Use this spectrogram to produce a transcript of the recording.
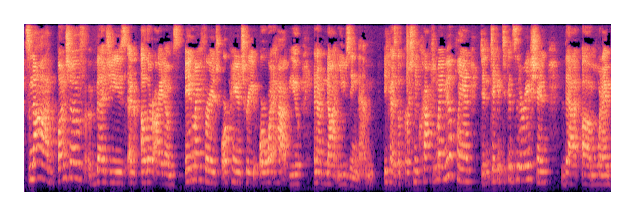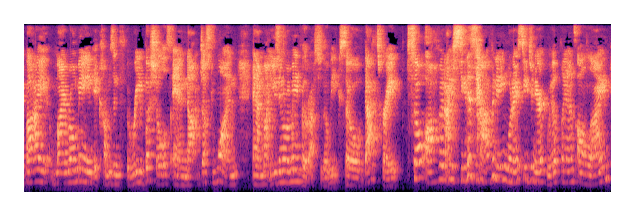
So now I have a bunch of veggies and other items in my fridge or pantry or what have you, and I'm not using them because the person who crafted my meal plan didn't take into consideration that um, when I buy my romaine, it comes in three bushels and not just one, and I'm not using romaine for the rest of the week. So that's great. So often I see this happening when I see generic meal plans online,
